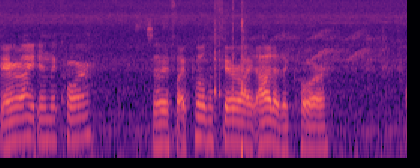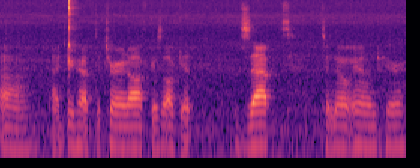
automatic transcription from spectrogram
ferrite in the core. So if I pull the ferrite out of the core, uh, I do have to turn it off because I'll get zapped to no end here.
